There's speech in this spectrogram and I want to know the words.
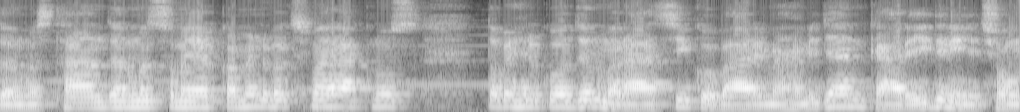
जन्मस्थान जन्म समय कमेन्ट बक्समा राख्नुहोस्। तपाईँहरूको जन्म राशिको बारेमा हामी जानकारी दिनेछौँ।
